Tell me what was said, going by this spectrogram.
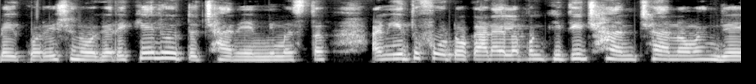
डेकोरेशन वगैरे केलं होतं छान यांनी मस्त. आणि इथं फोटो काढायला पण किती छान छान म्हणजे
